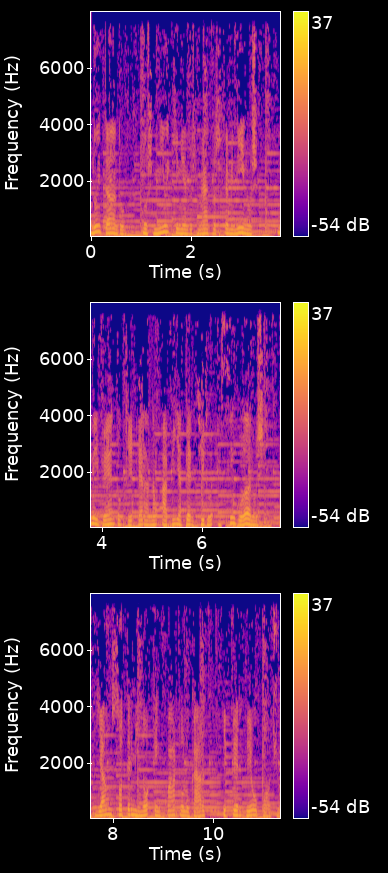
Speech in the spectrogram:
No entanto, nos 1.500 metros femininos, um evento que ela não havia perdido em cinco anos, Yang só terminou em quarto lugar e perdeu o pódio.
